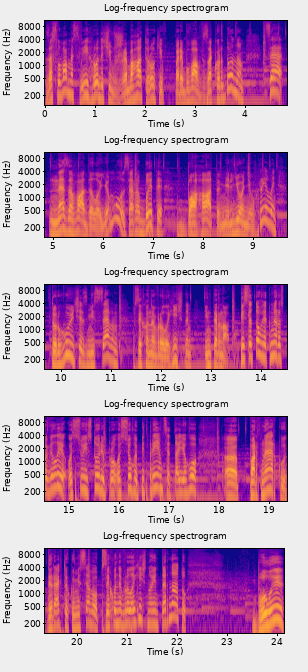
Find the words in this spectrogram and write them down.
за словами своїх родичів, вже багато років перебував за кордоном, це не завадило йому заробити багато мільйонів гривень, торгуючи з місцевим психоневрологічним інтернатом. Після того, як ми розповіли ось цю історію про ось цього підприємця та його е, партнерку, директорку місцевого психоневрологічного інтернату, були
